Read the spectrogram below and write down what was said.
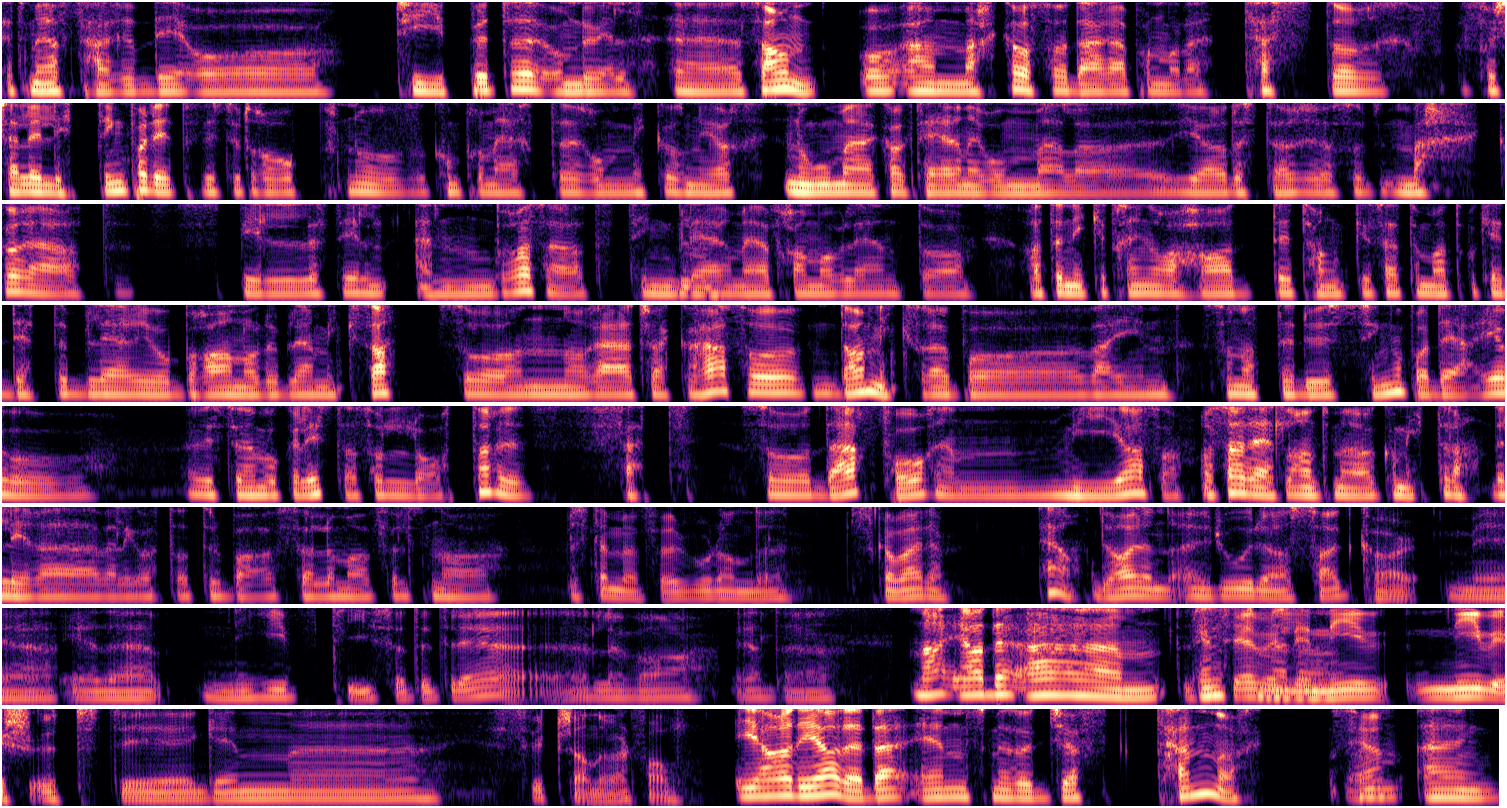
et mer ferdig og typete, om du vil, eh, sound. Og jeg merker også der jeg på en måte tester forskjellig lytting på ditt, hvis du drar opp noe komprimerte rommikker som gjør noe med karakteren i rommet, eller gjør det større, så merker jeg at spillestilen endrer seg, at ting blir mer framoverlent, og at en ikke trenger å ha det tankesettet om at ok, dette blir jo bra når det blir miksa. Så når jeg tracker her, så da mikser jeg på veien. Sånn at det du synger på, det er jo Hvis du er en vokalist, så låter det fett. Så der får en mye, altså. Og så er det et eller annet med å committe, da. Det lirer jeg veldig godt. At du bare følger med avfølelsen og Bestemmer for hvordan det skal være. Ja. Du har en Aurora Sidecar med Er det 91073, eller hva er det? Nei, ja, det er um, Det en ser er veldig niv, nivish ut, de gain-switchene i hvert fall. Ja, det gjør det. Det er en som heter Jeff Tanner, som er en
